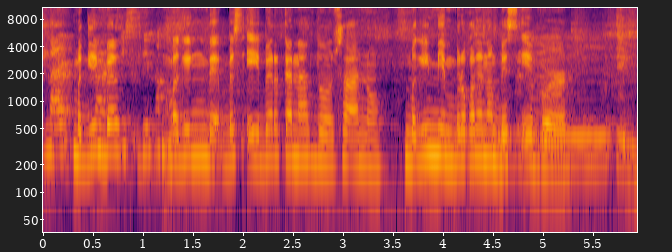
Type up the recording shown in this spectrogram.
nurse, Maging ako. maging be- best ever ka na doon sa ano. Maging miyembro ka na ng best ever. Team.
